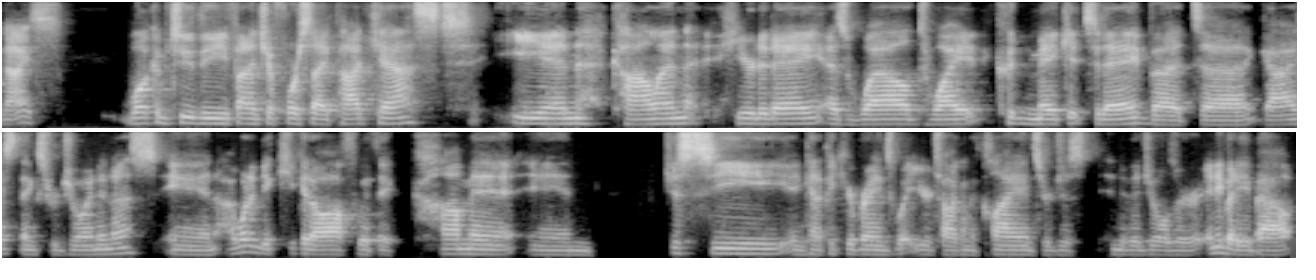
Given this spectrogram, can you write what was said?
Nice. Welcome to the Financial Foresight Podcast. Ian, Colin here today as well. Dwight couldn't make it today, but uh, guys, thanks for joining us. And I wanted to kick it off with a comment and just see and kind of pick your brains what you're talking with clients or just individuals or anybody about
